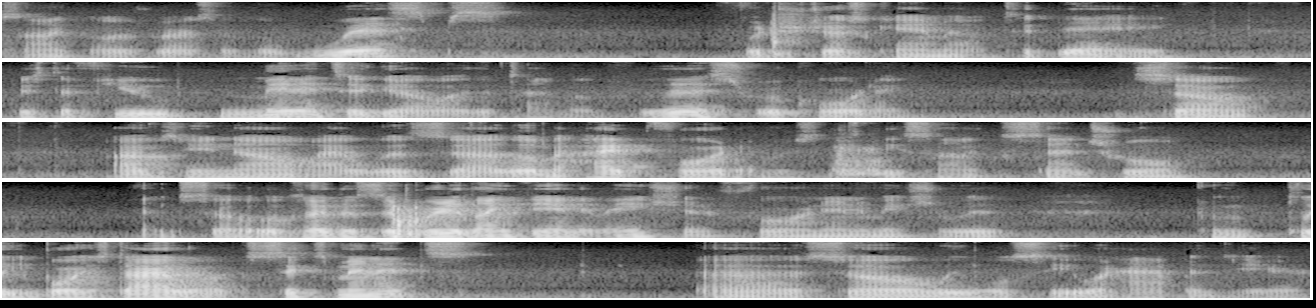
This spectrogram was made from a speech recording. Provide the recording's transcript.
Sonic Colors Rise of the Wisps, which just came out today, just a few minutes ago at the time of this recording. So, obviously, you know, I was uh, a little bit hyped for it ever since the Sonic Central. And so, it looks like this is a pretty lengthy animation for an animation with complete voice dialogue. Six minutes? Uh, so, we will see what happens here.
